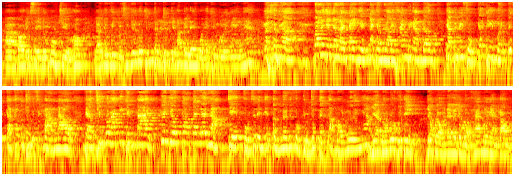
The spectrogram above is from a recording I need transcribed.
uh, bao lì xì đúng một triệu không? Lỡ dù khi chị xuống dưới có 990 cho nó BD quẻ chị 10 ngàn nha. Và bây giờ dòng lời này vẫn là dòng lời 20 ngàn đồng. Và BB Phụ các ที mời tất cả các cô chú các bạn nào và chưa có like cái chân tay cứ giơ cao tay lên nào chị em Phụ sẽ đến đến từng nơi để phục vụ cho tất cả mọi người nha. Dạ đúng rồi quý vị. Dòng loại này là dòng loại 20 ngàn đồng.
